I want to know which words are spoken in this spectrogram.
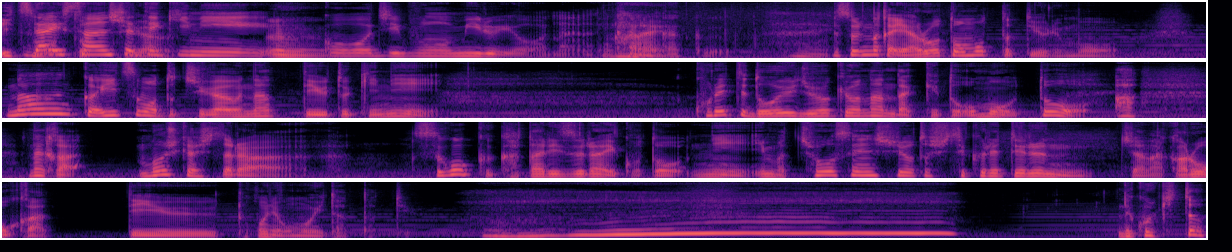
う第三者的にうん。こう自分を見るような感覚、はい。でそれなんかやろうと思ったっていうよりもなんかいつもと違うなっていう時にこれってどういう状況なんだっけと思うとあなんかもしかしたらすごく語りづらいことに今挑戦しようとしてくれてるんじゃなかろうかっていうところに思い立ったっていう。うーん。でこれきっと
